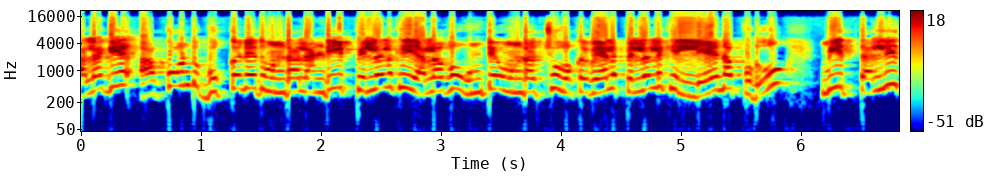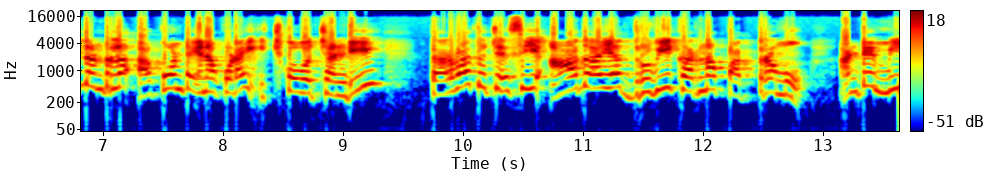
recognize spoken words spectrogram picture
అలాగే అకౌంట్ బుక్ అనేది ఉండాలండి. పిల్లలకి ఎలాగో ఉంటే ఉండొచ్చు. ఒకవేళ పిల్లలకి లేనప్పుడు మీ తల్లిదండ్రుల అకౌంట్ అయినా కూడా ఇచ్చుకోవచ్చండి. తర్వాత వచ్చేసి ఆదాయ ధృవీకరణ పత్రము. అంటే మీ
